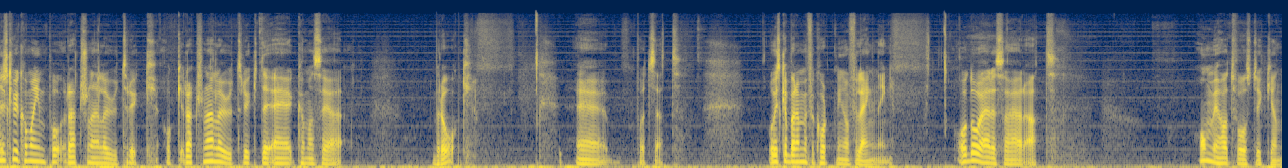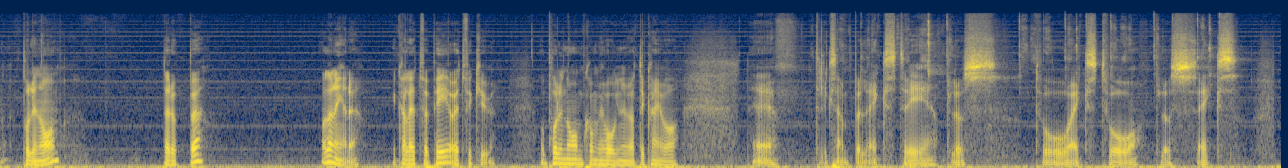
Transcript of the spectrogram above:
Nu ska vi komma in på rationella uttryck. Och rationella uttryck det är kan man säga bråk eh, på ett sätt. Och Vi ska börja med förkortning och förlängning. Och Då är det så här att om vi har två stycken polynom där uppe och där nere. Vi kallar ett för p och ett för q. Och Polynom kommer vi ihåg nu att det kan ju vara eh, till exempel x3 plus 2x2 plus x.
